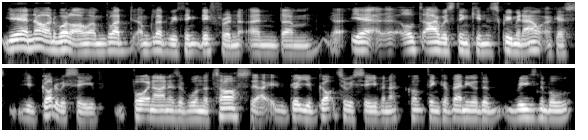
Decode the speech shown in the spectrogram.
Yeah, no, well, I'm glad. I'm glad we think different. And um, uh, yeah, uh, I was thinking, screaming out. I guess you've got to receive. 49ers have won the toss. You've got to receive, and I couldn't think of any other reasonable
